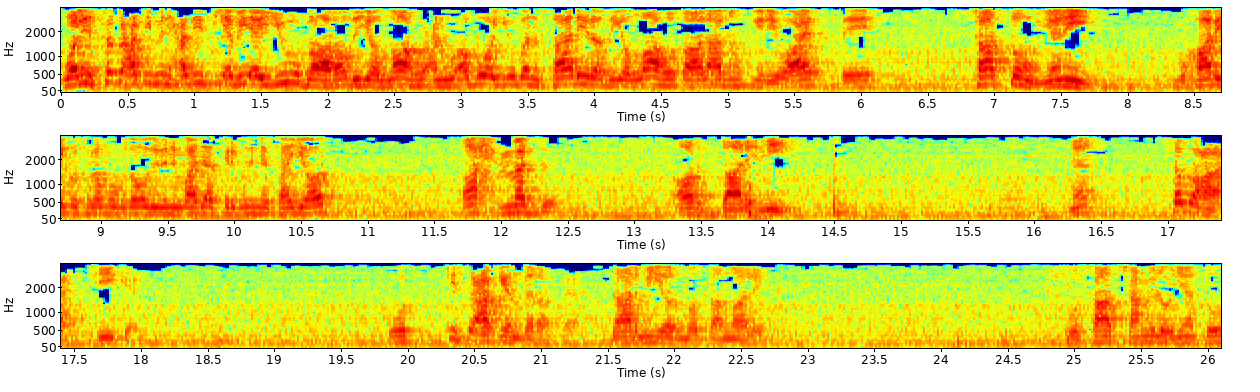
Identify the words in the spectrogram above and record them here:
ولی من حدیث ابی ایوب رضی اللہ عنہ، ابو ایوب انصاری رضی اللہ تعالی عنہ کی روایت سے ساتوں یعنی بخاری، مسلم، ابو داؤد ابن ماجہ، ترمذی، نسائی اور احمد اور دارمی۔ سبع ہے ٹھیک ہے۔ وہ تسعہ کے اندر آتا ہے؟ دارمی اور موتا مالک۔ وہ ساتھ شامل ہو جائیں تو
